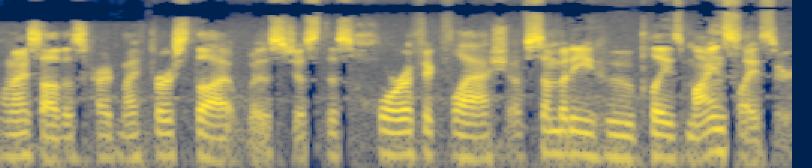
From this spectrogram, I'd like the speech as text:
when I saw this card, my first thought was just this horrific flash of somebody who plays Mindslicer,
